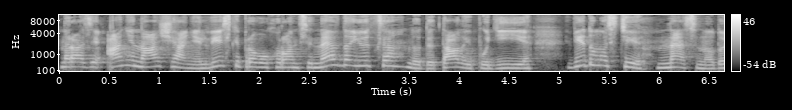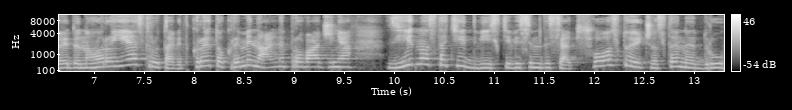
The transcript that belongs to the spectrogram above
Наразі ані наші, ані львівські правоохоронці не вдаються до деталей події. Відомості внесено до єдиного реєстру та відкрито кримінальне провадження згідно статті 286 частини 2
